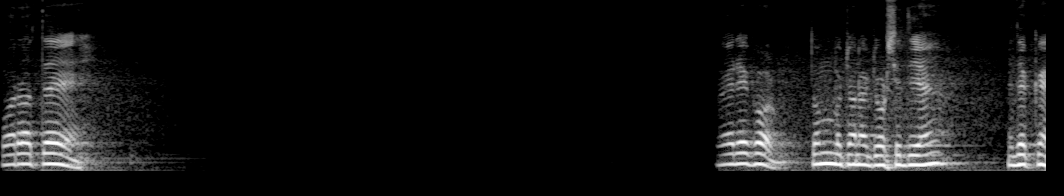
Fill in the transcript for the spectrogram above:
ಕೊರತೆ. ವೆರಿ ಗುಡ್ ತುಂಬ ಚೆನ್ನಾಗಿ ಜೋಡಿಸಿದ್ದೀಯ. ಇದಕ್ಕೆ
